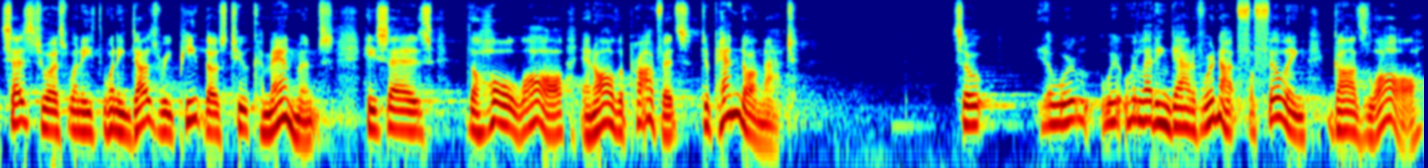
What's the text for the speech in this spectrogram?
says to us when he, when he does repeat those two commandments, he says, the whole law and all the prophets depend on that. So you know, we're, we're, letting down. If we're not fulfilling God's law,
